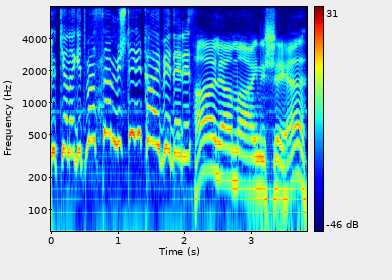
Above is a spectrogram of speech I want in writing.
Dükkana gitmezsem müşteri kaybederiz. Hala mı aynı şey ha?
